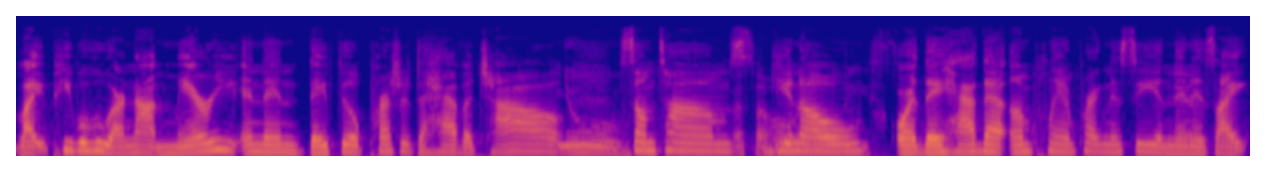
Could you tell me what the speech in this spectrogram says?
like people who are not married and then they feel pressured to have a child Ooh. sometimes That's a whole you know or they have that unplanned pregnancy and then it's like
